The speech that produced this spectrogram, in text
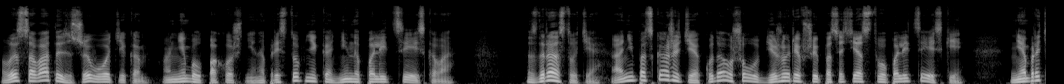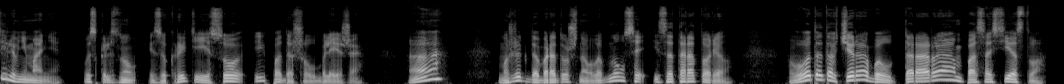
Лысоватый, с животиком. Он не был похож ни на преступника, ни на полицейского. «Здравствуйте. А не подскажете, куда ушел дежуривший по соседству полицейский? Не обратили внимания?» Выскользнул из укрытия ИСО и подошел ближе. «А?» Мужик добродушно улыбнулся и затараторил. Вот это вчера был тарарам по соседству.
